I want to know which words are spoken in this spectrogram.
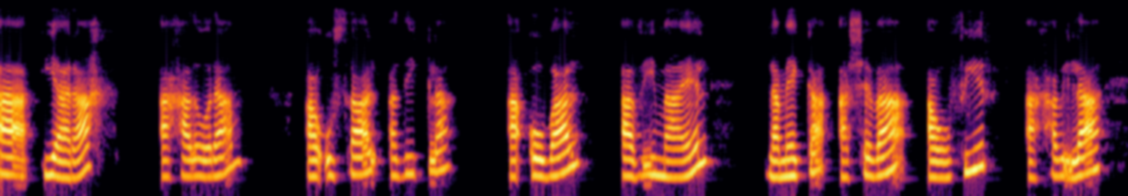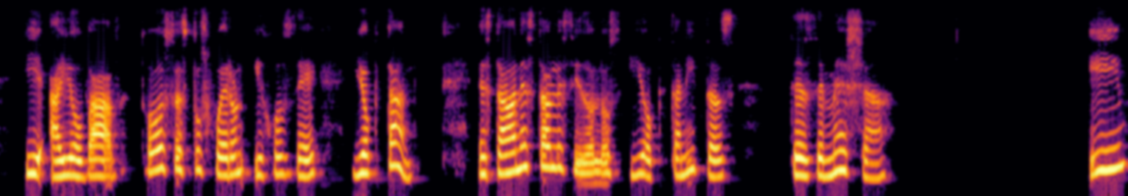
a Yaraj, a Hadoram, a Usal, a Dikla, a Obal, a Abimael, la Meca, a Sheba, a Ofir, a Javilá y a Yobab. Todos estos fueron hijos de Yoctán. Estaban establecidos los Yoctanitas desde Mesha y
